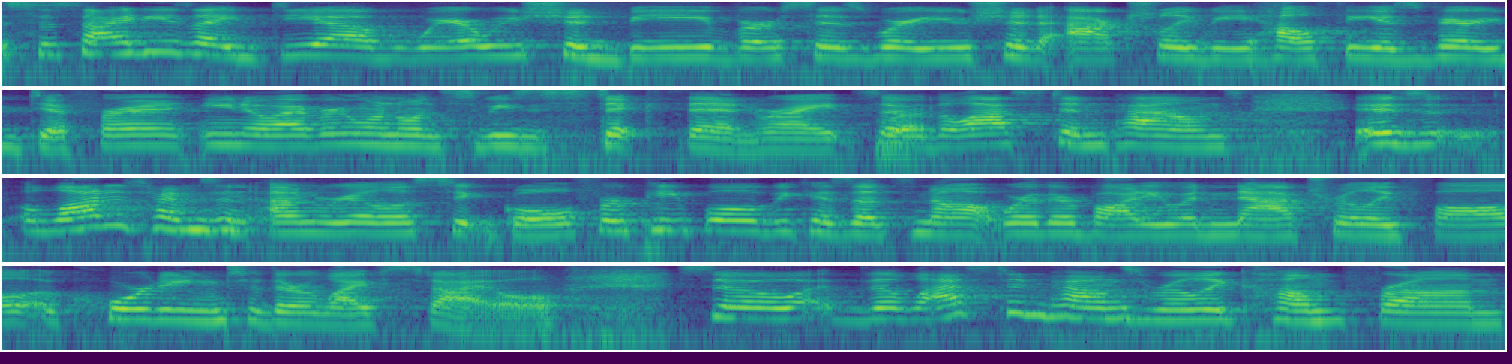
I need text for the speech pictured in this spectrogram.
society's idea of where we should be versus where you should actually be healthy is very different. You know, everyone wants to be stick thin, right? So Right. the last 10 pounds is a lot of times an unrealistic goal for people because that's not where their body would naturally fall according to their lifestyle. So the last 10 pounds really come from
